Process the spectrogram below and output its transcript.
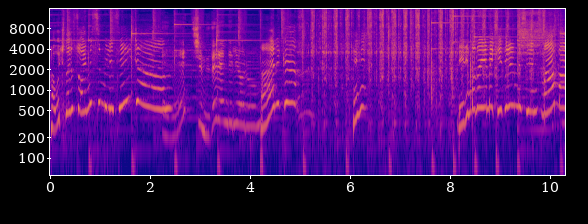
havuçları soymuşsun bile Sevcan. Evet, şimdi de rendeliyorum. Harika. Derin bana yemek yedirir misin? Mama.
